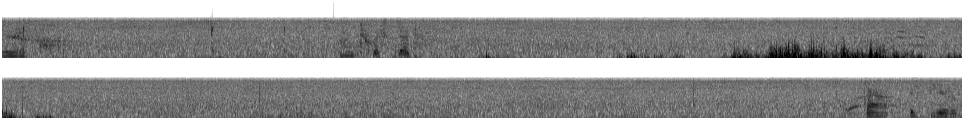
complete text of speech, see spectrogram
beautiful. I'm twisted. That is beautiful.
